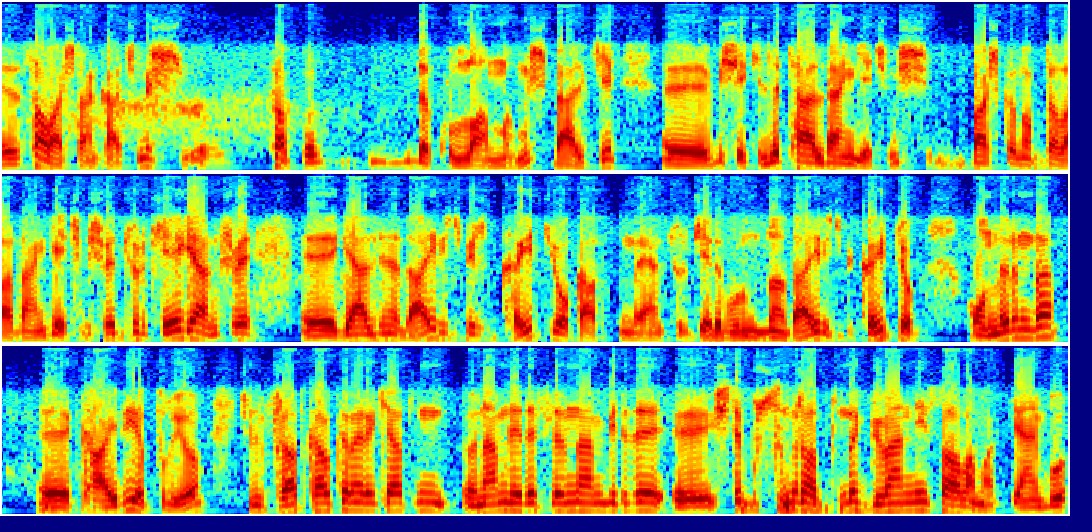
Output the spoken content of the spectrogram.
e, savaştan kaçmış, kapı da kullanmamış belki e, bir şekilde telden geçmiş başka noktalardan geçmiş ve Türkiye'ye gelmiş ve e, geldiğine dair hiçbir kayıt yok aslında yani Türkiye'de bulunduğuna dair hiçbir kayıt yok. Onların da e, kaydı yapılıyor. Şimdi Fırat Kalkan Harekatı'nın önemli hedeflerinden biri de e, işte bu sınır hattında güvenliği sağlamak. Yani bu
